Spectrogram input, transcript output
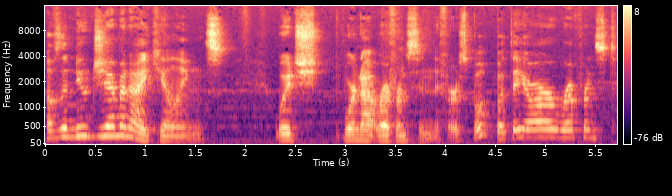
of the new Gemini killings, which were not referenced in the first book, but they are referenced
